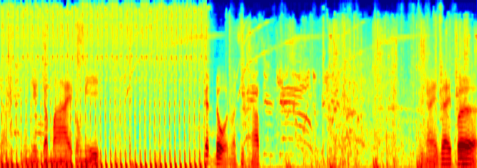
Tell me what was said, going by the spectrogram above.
ยังมึงยังจะมาอีกตรงนี้ กระโดดมาสิครับอยู่ไหนไซเปอร์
